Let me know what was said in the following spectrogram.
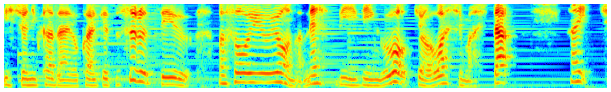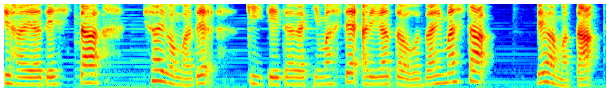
一緒に課題を解決するっていう、まあ、そういうようなね、リーディングを今日はしました。はい、ちはやでした。最後まで聞いていただきましてありがとうございました。ではまた。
